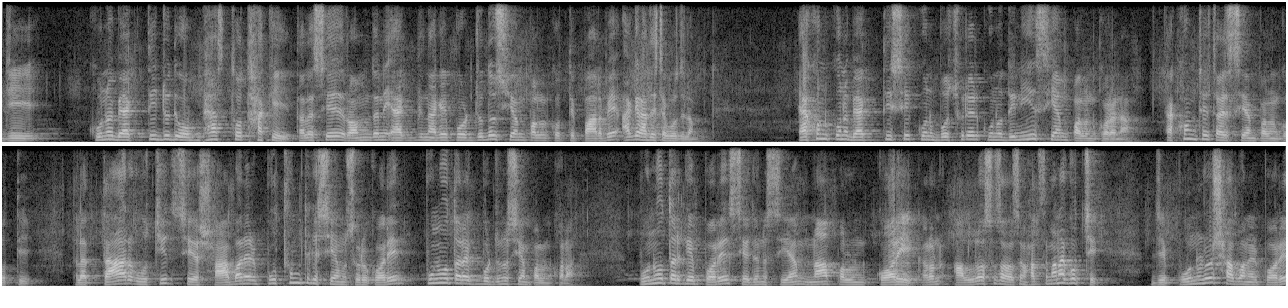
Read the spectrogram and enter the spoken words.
যে কোনো ব্যক্তি যদি অভ্যস্ত থাকে, তাহলে সে রমজানে একদিন আগে পর্যন্ত সিয়াম পালন করতে পারবে। আগের হাদিসটা বুঝলাম। এখন কোনো ব্যক্তি সে কোন বছরের কোনো দিনই সিয়াম পালন করে না। এখন সে চায় সিয়াম পালন করতে, তাহলে তার উচিত সে সাবানের প্রথম থেকে সিয়াম শুরু করে, পনেরো তারিখ পর্যন্ত সিয়াম পালন করা। পনেরো তারিখের পরে সে যেন সিয়াম না পালন করে, কারণ আল্লাহ সাল্লাম হাদিসে মানা করছে যে পনেরো সাবানের পরে,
